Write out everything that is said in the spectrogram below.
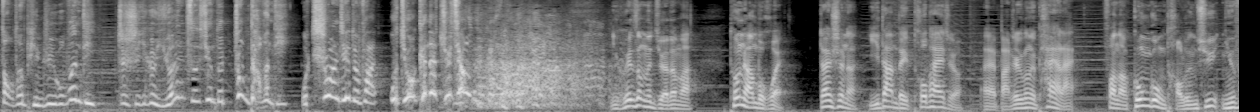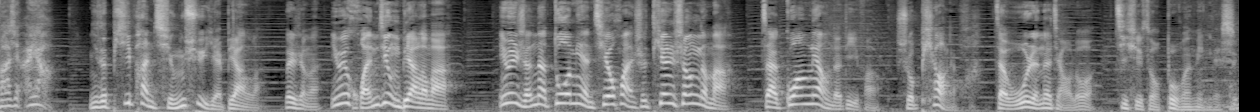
道德品质有问题，这是一个原则性的重大问题。我吃完这顿饭，我就要跟他绝交。你会这么觉得吗？通常不会。但是呢，一旦被偷拍者，哎，把这个东西拍下来，放到公共讨论区，你会发现，哎呀，你的批判情绪也变了。为什么？因为环境变了嘛。因为人的多面切换是天生的嘛。在光亮的地方说漂亮话，在无人的角落继续做不文明的事。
